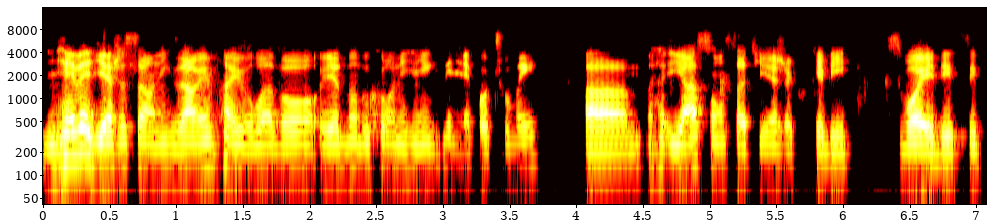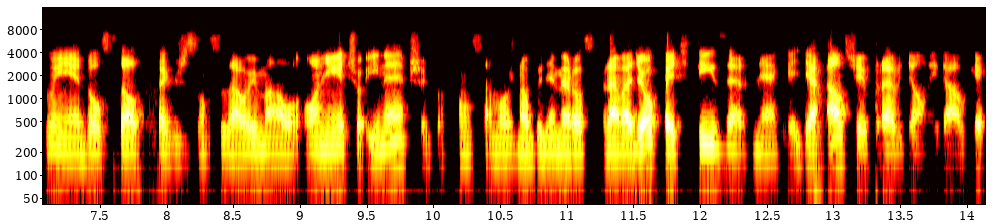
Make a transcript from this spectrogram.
nevedia, že sa o nich zaujímajú, lebo jednoducho o nich nikdy nepočuli. Um, ja som sa tiež ako keby k svojej disciplíne dostal, takže som sa zaujímal o niečo iné, však o tom sa možno budeme rozprávať opäť teaser v nejakej ďalšej pravidelnej dávke,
